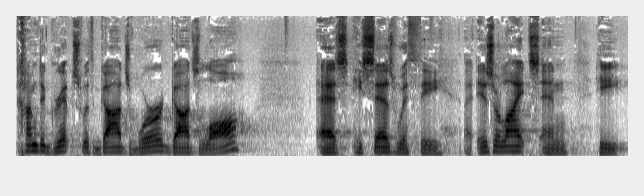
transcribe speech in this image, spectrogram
come to grips with God's Word, God's law, as He says with the uh, Israelites, and He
